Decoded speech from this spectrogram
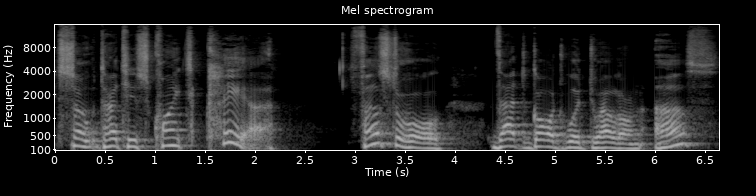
So that is quite clear. First of all, that God would dwell on earth.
